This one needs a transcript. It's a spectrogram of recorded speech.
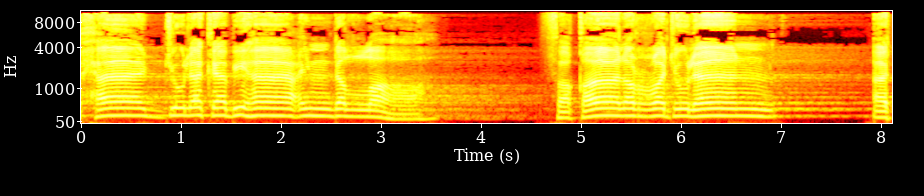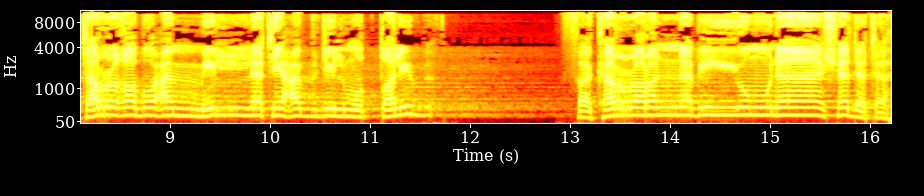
أحاج لك بها عند الله. فقال الرجلان أترغب عن ملة عبد المطلب؟ فكرر النبي مناشدته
